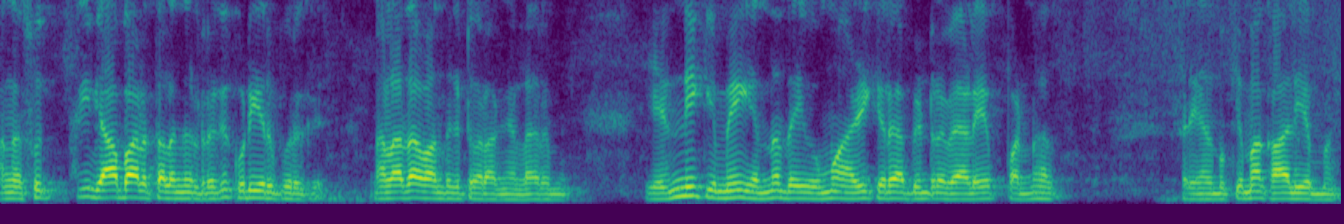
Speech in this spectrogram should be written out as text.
அங்கே சுற்றி வியாபார தலங்கள் இருக்குது குடியிருப்பு இருக்குது நல்லா தான் வாழ்ந்துக்கிட்டு வராங்க எல்லாருமே. என்றைக்குமே எந்த தெய்வமும் அழிக்கிற அப்படின்ற வேலையை பண்ணாது. சரிங்க அது முக்கியமாக காளியம்மன்.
